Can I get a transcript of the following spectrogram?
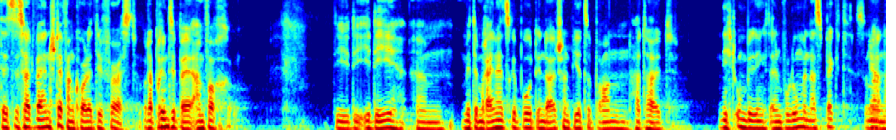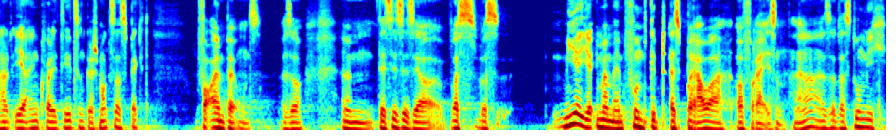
das ist halt Wein Stefan Quality First. Oder prinzipiell einfach die, die Idee, ähm, mit dem Reinheitsgebot in Deutschland Bier zu brauen, hat halt nicht unbedingt einen Volumenaspekt, sondern ja. halt eher einen Qualitäts- und Geschmacksaspekt. Vor allem bei uns. Also ähm, das ist es ja, was, was mir ja immer mein Pfund gibt als Brauer auf Reisen. Ja? Also dass du mich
